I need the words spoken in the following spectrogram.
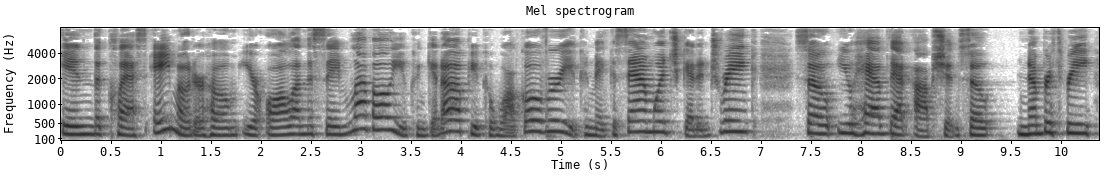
In the Class A motorhome, you're all on the same level. You can get up, you can walk over, you can make a sandwich, get a drink. So you have that option. So, number three,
